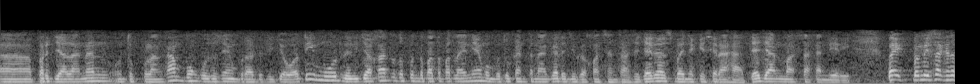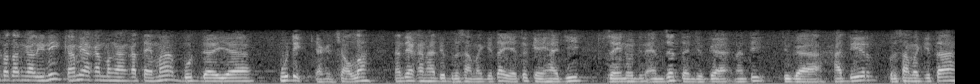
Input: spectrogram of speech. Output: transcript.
uh, perjalanan untuk pulang kampung khususnya yang berada di Jawa Timur, dari Jakarta ataupun tempat-tempat lainnya membutuhkan tenaga dan juga konsentrasi. Jadi harus banyak istirahat ya, jangan memaksakan diri. Baik, pemirsa kesempatan kali ini kami akan mengangkat tema budaya mudik yang insya Allah nanti akan hadir bersama kita yaitu Kiai Haji Zainuddin MZ dan juga nanti juga hadir bersama kita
